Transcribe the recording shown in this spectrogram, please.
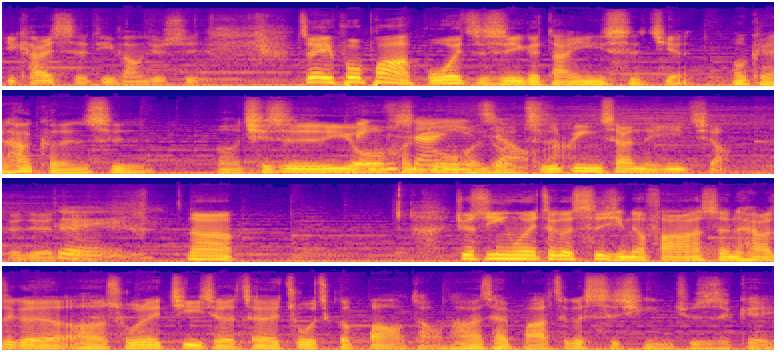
一开始的地方，就是这 April Park 不会只是一个单一事件。OK，它可能是呃，其实有很多很多，只是冰山的一角。对对对。对那。就是因为这个事情的发生，还有这个呃所谓的记者在做这个报道，他才把这个事情就是给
